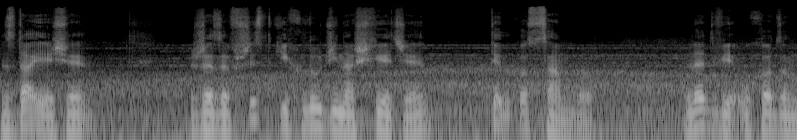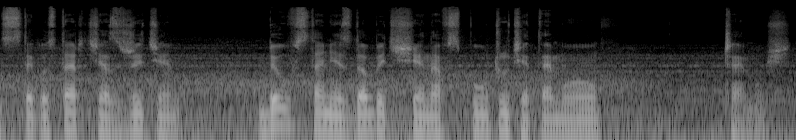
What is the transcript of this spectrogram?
Zdaje się, że ze wszystkich ludzi na świecie tylko Sambor, ledwie uchodząc z tego starcia z życiem, był w stanie zdobyć się na współczucie temu czemuś.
